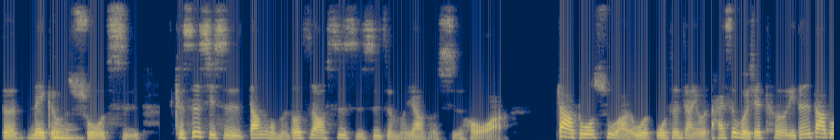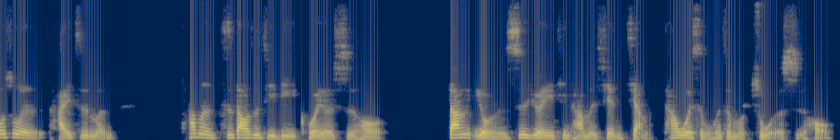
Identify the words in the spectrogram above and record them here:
的那个说辞，嗯、可是其实当我们都知道事实是怎么样的时候啊，大多数啊，我我真讲有还是会有一些特例，但是大多数的孩子们，他们知道自己理亏的时候。当有人是愿意听他们先讲他为什么会这么做的时候，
